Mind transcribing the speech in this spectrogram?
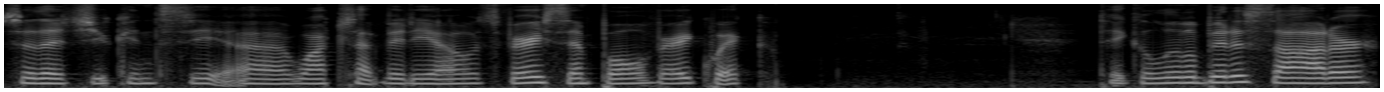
so that you can see uh, watch that video. It's very simple, very quick. Take a little bit of solder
